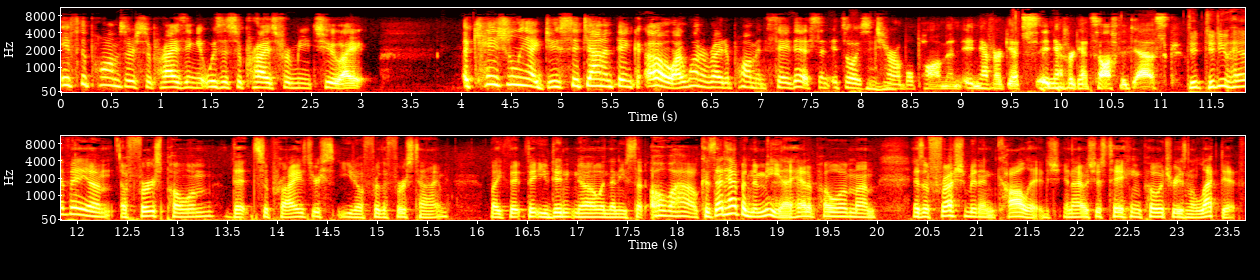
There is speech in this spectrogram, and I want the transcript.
if the poems are surprising, it was a surprise for me too. I occasionally I do sit down and think, oh, I want to write a poem and say this, and it's always a mm-hmm. terrible poem, and it never gets it never gets off the desk. Did Did you have a um, a first poem that surprised your you know for the first time? Like that, that you didn't know, and then you said, "Oh wow!" Because that happened to me. I had a poem um, as a freshman in college, and I was just taking poetry as an elective,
